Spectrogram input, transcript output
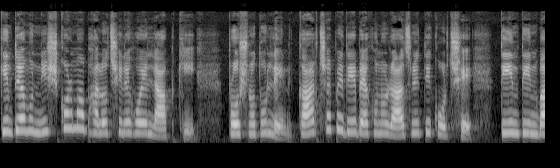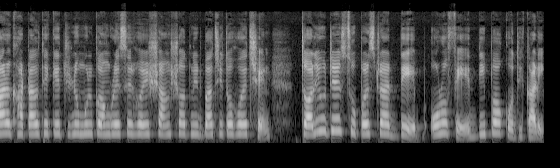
কিন্তু এমন নিষ্কর্মা ভালো ছেলে হয়ে লাভ কি? প্রশ্ন তুললেন, কার চাপে দেব এখনও রাজনীতি করছে? তিন তিনবার ঘাটাল থেকে তৃণমূল কংগ্রেসের হয়ে সাংসদ নির্বাচিত হয়েছেন টলিউডের সুপারস্টার দেব ওরফে দীপক অধিকারী।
